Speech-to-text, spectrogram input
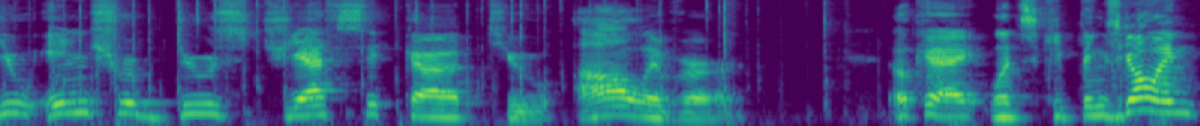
you introduce Jessica to Oliver. Okay, let's keep things going.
